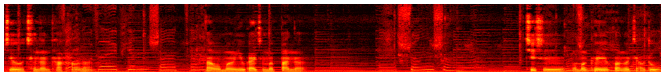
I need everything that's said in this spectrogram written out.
就承认它好了。那我们又该怎么办呢？其实我们可以换个角度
